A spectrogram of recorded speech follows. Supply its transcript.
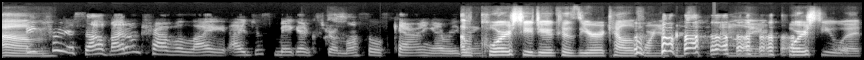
Um, Speak for yourself. I don't travel light. I just make extra muscles carrying everything. Of course you do, because you're a California person. of course you would.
